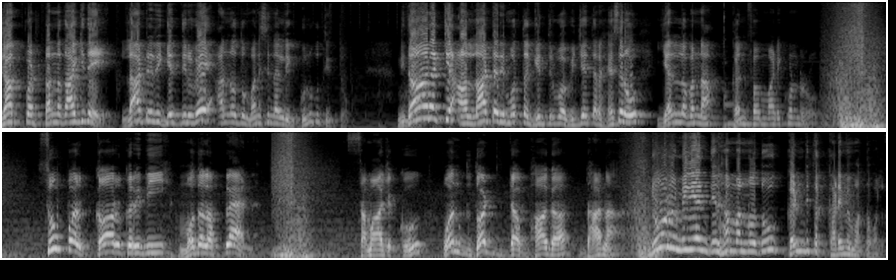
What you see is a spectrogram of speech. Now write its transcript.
ಜಾಕ್ಪಟ್ ತನ್ನದಾಗಿದೆ, ಲಾಟರಿ ಗೆದ್ದಿರುವೆ ಅನ್ನೋದು ಮನಸ್ಸಿನಲ್ಲಿ ಗುನುಗುತ್ತಿತ್ತು ನಿಧಾನಕ್ಕೆ ಆ ಲಾಟರಿ ಮೊತ್ತ ಗೆದ್ದಿರುವ ವಿಜೇತರ ಹೆಸರು ಎಲ್ಲವನ್ನ ಕನ್ಫರ್ಮ್ ಮಾಡಿಕೊಂಡರು. ಸೂಪರ್ ಕಾರು ಖರೀದಿ ಮೊದಲ ಪ್ಲಾನ್ ಸಮಾಜಕ್ಕೂ ಒಂದು ದೊಡ್ಡ ಭಾಗ ದಾನ. ನೂರು ಮಿಲಿಯನ್ ದಿರ್ಹಂ ಅನ್ನೋದು ಖಂಡಿತ ಕಡಿಮೆ ಮೊತ್ತವಲ್ಲ.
